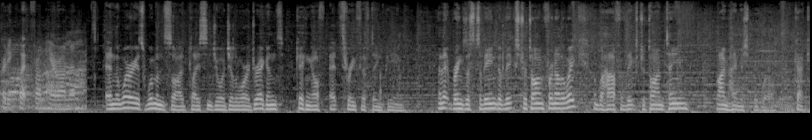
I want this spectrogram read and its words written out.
pretty quick from here on in. And the Warriors women's side play St George Illawarra Dragons, kicking off at 3.15pm. And that brings us to the end of the extra time for another week. On behalf of the extra time team, I'm Hamish Bidwell. Ka kite.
